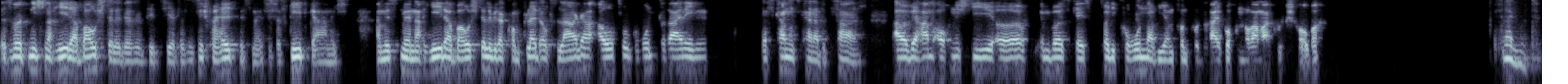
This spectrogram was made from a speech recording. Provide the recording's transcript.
Es wird nicht nach jeder Baustelle desinfiziert. Das ist nicht verhältnismäßig. Das geht gar nicht. Da müssten wir nach jeder Baustelle wieder komplett aufs Lager, Auto, Grund reinigen. Das kann uns keiner bezahlen. Aber wir haben auch nicht die, äh, im Worst Case, die Coronaviren von vor drei Wochen noch am Akkuschrauber. Sehr gut.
